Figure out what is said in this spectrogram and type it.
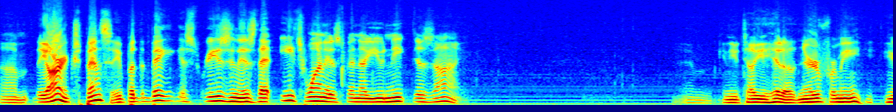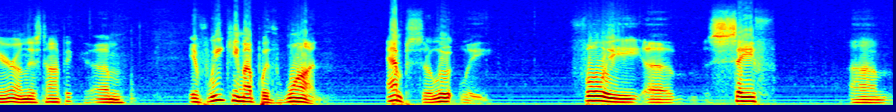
um, they are expensive, but the biggest reason is that each one has been a unique design. Um, can you tell you hit a nerve for me here on this topic? Um, if we came up with one absolutely fully uh, safe um,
